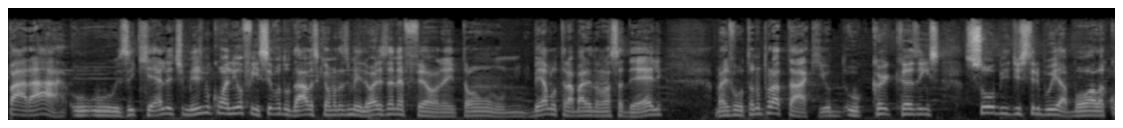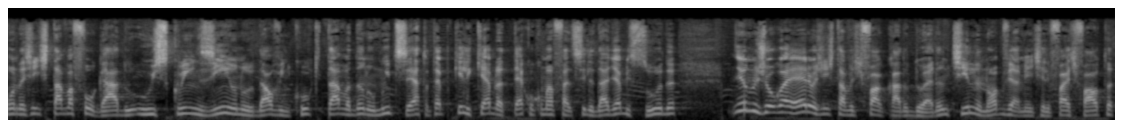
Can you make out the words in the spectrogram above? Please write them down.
parar o, o Zeke Elliott, mesmo com a linha ofensiva do Dallas, que é uma das melhores da NFL, né? Então, um belo trabalho da nossa DL. Mas voltando pro ataque, o, o Kirk Cousins soube distribuir a bola. Quando a gente estava afogado, o screenzinho no Dalvin Cook estava dando muito certo, até porque ele quebra teco com uma facilidade absurda. E no jogo aéreo a gente estava desfalcado do Adam Thielen, obviamente ele faz falta,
